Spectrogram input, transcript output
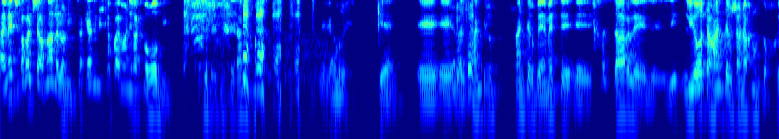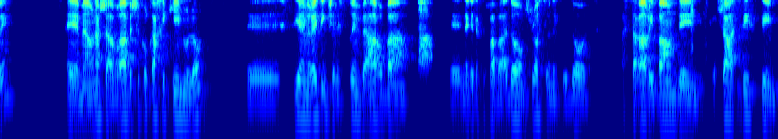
האמת שחבל שהמרה לא נמצא, כי אז המשקפיים אני רק כמו רובין. לגמרי. כן. אה, אה, אז הנטר באמת אה, חזר להיות ההנטר שאנחנו זוכרים מהעונה שעברה ושכל כך חיכינו לו. סיים רייטינג של 24 נגד הכוכב האדום, 13 נקודות, עשרה ריבאונדים, שלושה אסיסטים.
